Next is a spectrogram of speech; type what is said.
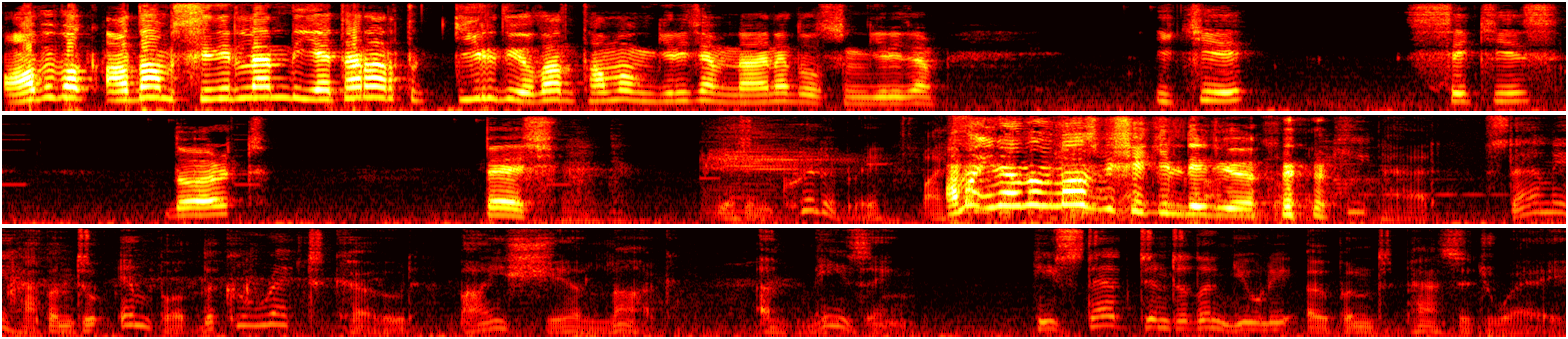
Abi bak adam sinirlendi yeter artık gir diyor lan tamam gireceğim lanet olsun gireceğim. 2 8 4 5 Yet incredibly, by Ama inanılmaz bir şekilde diyor. Stanley happened to input the correct code by sheer luck. Amazing. He stepped into the newly opened passageway.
